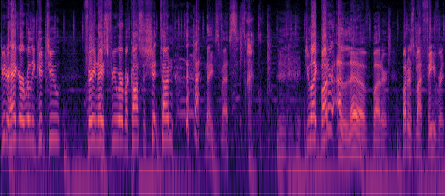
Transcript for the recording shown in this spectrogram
Peter Hager really good too. Very nice freeware, but costs a shit ton. nice vest. do you like butter? I love butter. Butter's my favorite.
